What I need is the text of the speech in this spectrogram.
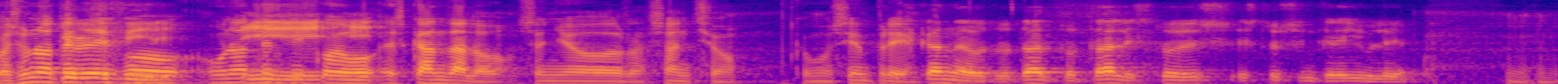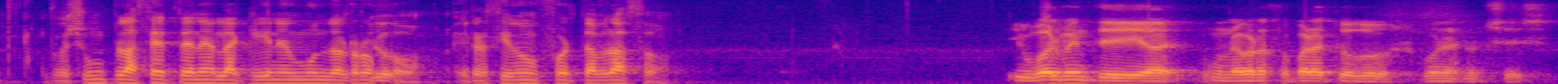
Pues un auténtico, un auténtico escándalo, señor Sancho como siempre. Escándalo total, total, esto es, esto es increíble. Pues un placer tenerla aquí en el Mundo del Rojo y reciba un fuerte abrazo. Igualmente, un abrazo para todos. Buenas noches.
